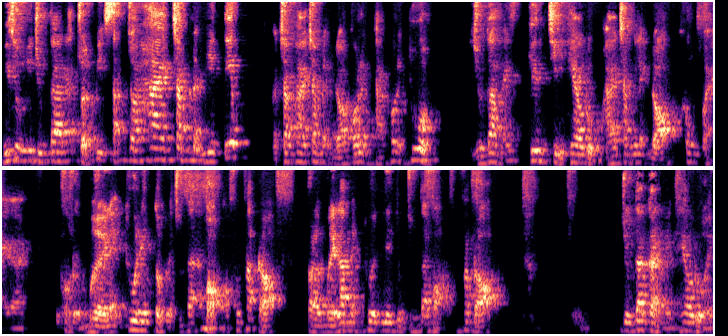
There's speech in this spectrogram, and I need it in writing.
Ví dụ như chúng ta đã chuẩn bị sẵn cho 200 lệnh liên tiếp, và trong 200 lệnh đó có lệnh thắng, có lệnh thua chúng ta phải kiên trì theo đủ 200 lệnh đó, không phải là khoảng độ 10 lệnh thua liên tục là chúng ta đã bỏ phương pháp đó, hoặc là 15 lệnh thua liên tục chúng ta bỏ phương pháp đó. Chúng ta cần phải theo đuổi,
